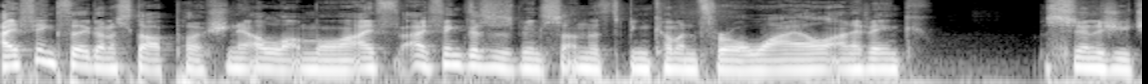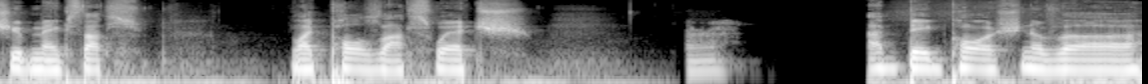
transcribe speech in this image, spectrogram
I think they're going to start pushing it a lot more. I, I think this has been something that's been coming for a while, and I think as soon as YouTube makes that, like, pulls that switch, Mm. a big portion of uh,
